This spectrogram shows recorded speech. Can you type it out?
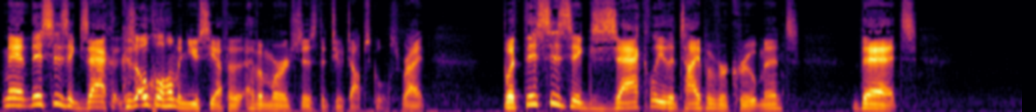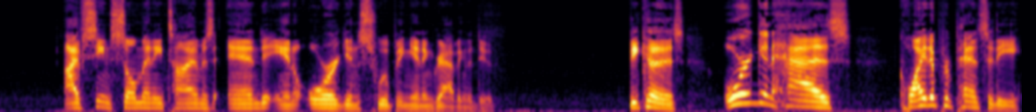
Man, this is exactly because Oklahoma and UCF have emerged as the two top schools, right? But this is exactly the type of recruitment that I've seen so many times end in Oregon swooping in and grabbing the dude. Because Oregon has quite a propensity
